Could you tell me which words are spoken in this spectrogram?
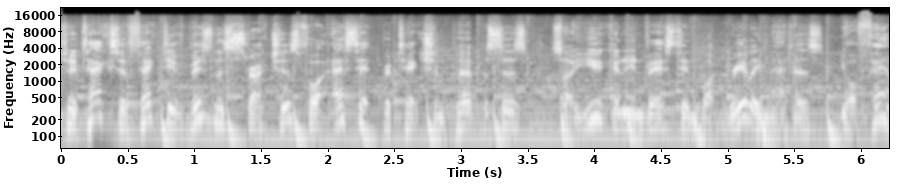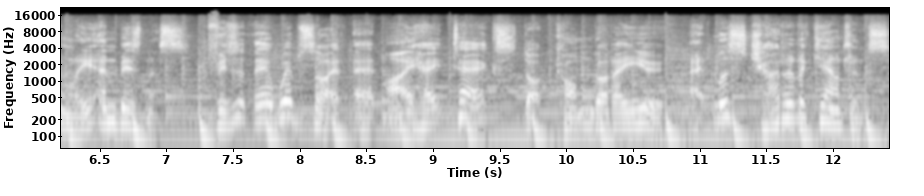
to tax effective business structures for asset protection purposes so you can invest in what really matters your family and business. Visit their website at ihatetax.com.au. Atlas Chartered Accountants.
